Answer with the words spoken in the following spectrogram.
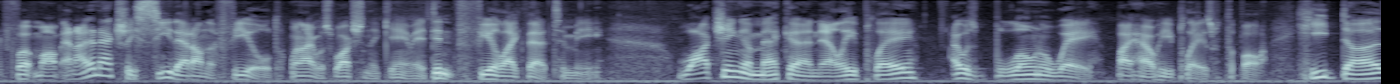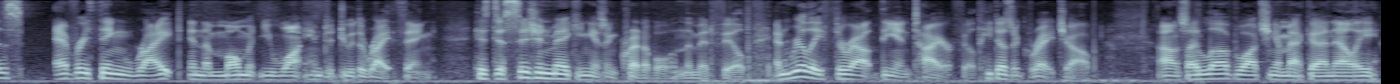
FotMob, and I didn't actually see that on the field when I was watching the game. It didn't feel like that to me. Watching Emeka Eneli play, I was blown away by how he plays with the ball. He does everything right in the moment you want him to do the right thing. His decision making is incredible in the midfield, and really throughout the entire field. He does a great job. Um, so I loved watching Emeka Eneli.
